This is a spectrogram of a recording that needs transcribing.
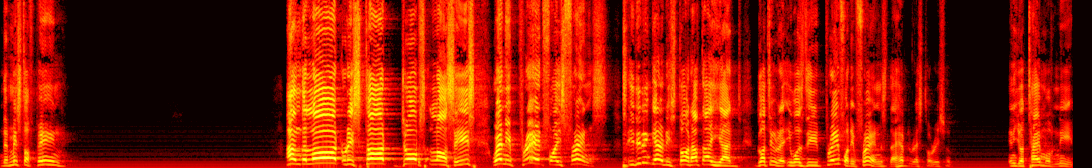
In the midst of pain. And the Lord restored Job's losses when he prayed for his friends. He didn't get restored after he had gotten it. It was the praying for the friends that helped the restoration. In your time of need,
